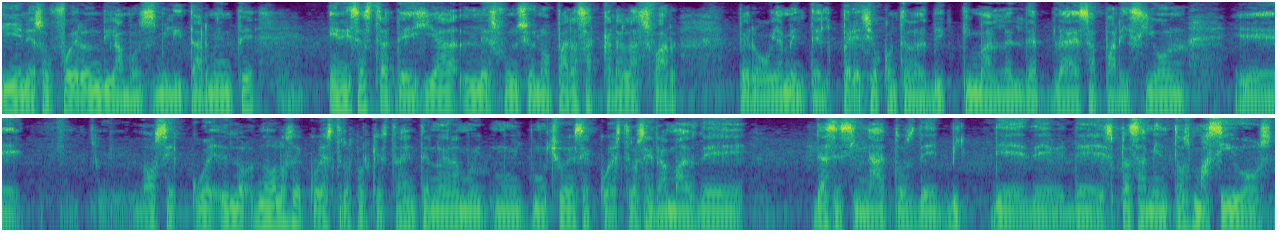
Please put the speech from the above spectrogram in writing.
y en eso fueron, digamos, militarmente, en esa estrategia les funcionó para sacar a las FARC, pero obviamente el precio contra las víctimas, la, desaparición, eh, no los secuestros, porque esta gente no era muy, mucho de secuestros, era más de, asesinatos, de, de, de, desplazamientos masivos.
